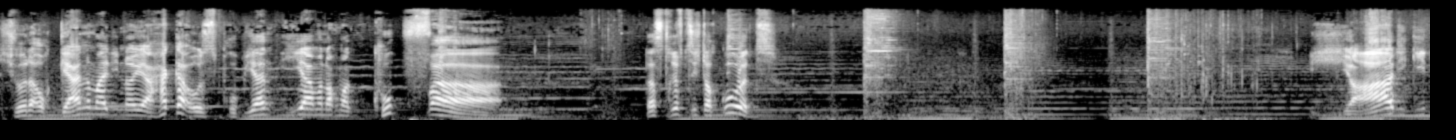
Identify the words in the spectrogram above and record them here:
Ich würde auch gerne mal die neue Hacke ausprobieren. Hier haben wir nochmal Kupfer. Das trifft sich doch gut. Ja, die geht,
